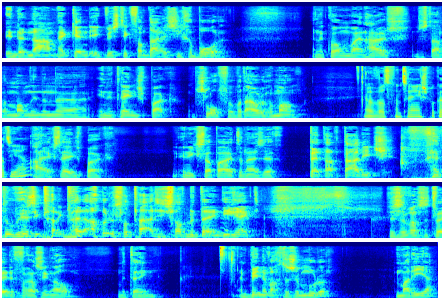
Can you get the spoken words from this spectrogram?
In de naam herkende ik, wist ik van daar is hij geboren. En dan kwamen wij in huis. Er staat een man in een, uh, in een trainingspak. Op sloffen, wat oudere man. Oh, wat voor een trainingspak had hij aan? Ajax trainingspak. En ik stap uit en hij zegt, Petar Tadic. En toen wist ik dat ik bij de ouders van Tadic zat meteen, direct. Dus dat was de tweede verrassing al. Meteen. En binnen wachtte zijn moeder, Maria.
